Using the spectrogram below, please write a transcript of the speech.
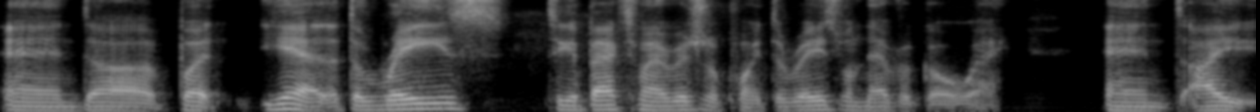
and uh, but yeah, the Rays. To get back to my original point, the Rays will never go away, and I,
